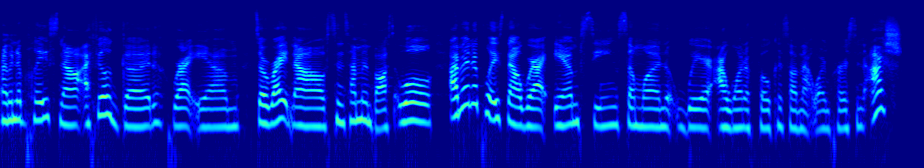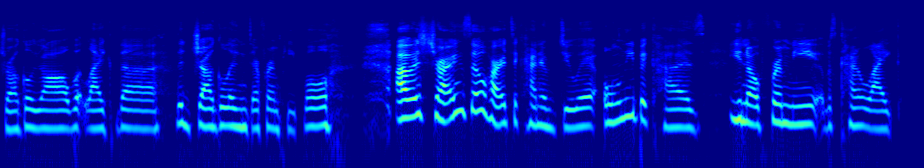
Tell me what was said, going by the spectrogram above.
I'm in a place now. I feel good where I am. So right now, since I'm in Boston, well, I'm in a place now where I am seeing someone where I want to focus on that one person. I struggle, y'all, with like the the juggling different people. I was trying so hard to kind of do it only because, you know, for me, it was kind of like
